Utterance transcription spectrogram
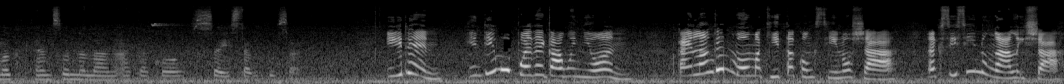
Mag-cancel na lang at ako sa isang pusa. Eden, hindi mo pwede gawin yon. Kailangan mo makita kung sino siya. Nagsisinungali siya.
